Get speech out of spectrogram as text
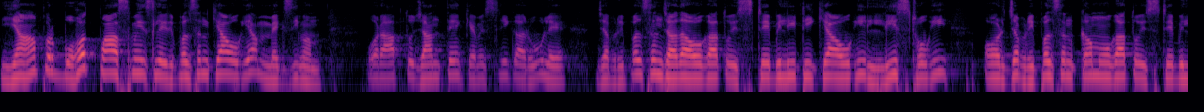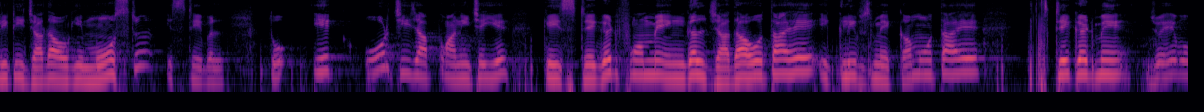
यहाँ पर बहुत पास में इसलिए रिपल्सन क्या हो गया? मैक्सिमम और आप तो जानते हैं केमिस्ट्री का रूल है, जब रिपल्सन ज़्यादा होगा तो स्टेबिलिटी क्या होगी? लीस्ट होगी और जब रिपल्सन कम होगा तो स्टेबिलिटी ज़्यादा होगी मोस्ट स्टेबल तो एक और चीज़ आपको आनी चाहिए कि स्टेगर्ड फॉर्म में एंगल ज़्यादा होता है इक्लिप्स में कम होता है। स्टेगर्ड में जो है वो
